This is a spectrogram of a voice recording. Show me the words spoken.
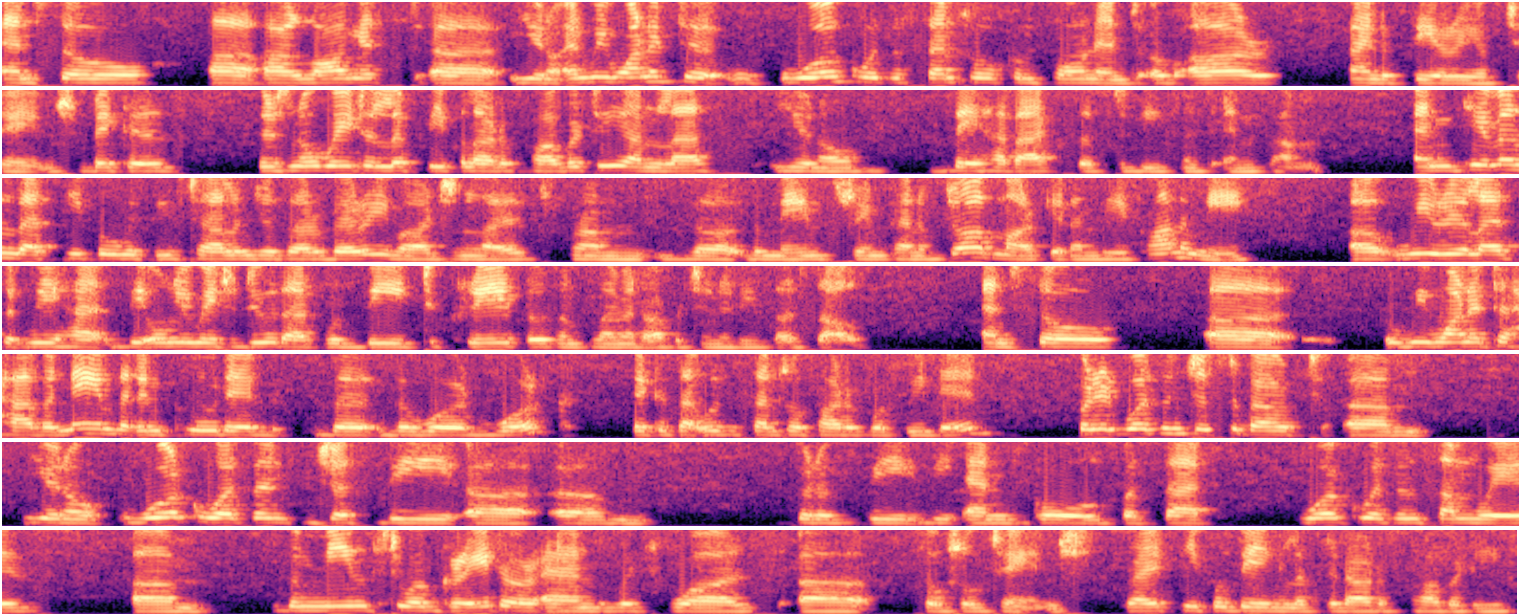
And so, uh, our longest, uh, you know, and we wanted to work with a central component of our kind of theory of change because there's no way to lift people out of poverty unless, you know, they have access to decent income. And given that people with these challenges are very marginalized from the, the mainstream kind of job market and the economy, uh, we realized that we had the only way to do that would be to create those employment opportunities ourselves. And so uh, we wanted to have a name that included the, the word work because that was a central part of what we did. But it wasn't just about, um, you know, work wasn't just the uh, um, sort of the, the end goal, but that work was in some ways um, the means to a greater end, which was uh, social change, right? People being lifted out of poverty.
